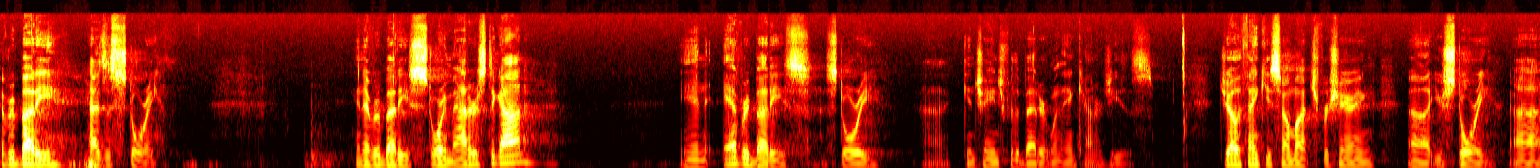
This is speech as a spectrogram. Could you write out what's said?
Everybody has a story. And everybody's story matters to God. And everybody's story uh, can change for the better when they encounter Jesus. Joe, thank you so much for sharing uh, your story. Uh,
